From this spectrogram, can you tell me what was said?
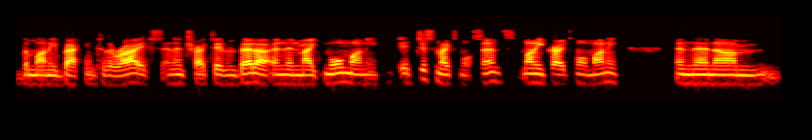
the money back into the race and attract even better, and then make more money. It just makes more sense. Money creates more money, and then um,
